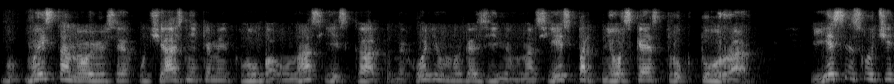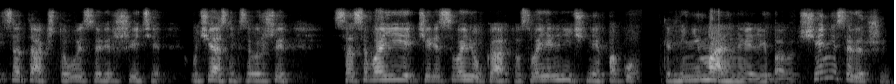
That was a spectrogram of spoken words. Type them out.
Мы становимся участниками клуба, у нас есть карта, мы ходим в магазины, у нас есть партнерская структура. Если случится так, что вы совершите, участник совершит со своей, через свою карту свои личные покупки минимальные, либо вообще не совершит,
